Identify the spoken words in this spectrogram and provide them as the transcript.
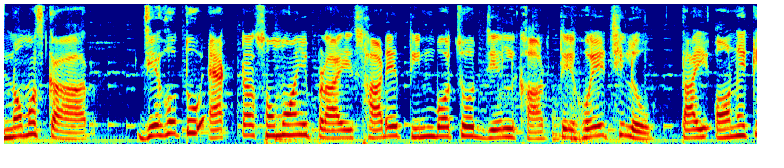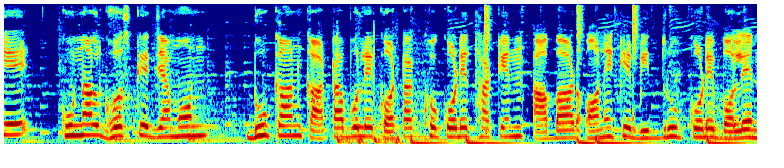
নমস্কার। যেহেতু একটা সময় প্রায় সাড়ে তিন বছর জেল খাটতে হয়েছিল, তাই অনেকে কুণাল ঘোষকে যেমন দু কান কাটা বলে কটাক্ষ করে থাকেন, আবার অনেকে বিদ্রুপ করে বলেন,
